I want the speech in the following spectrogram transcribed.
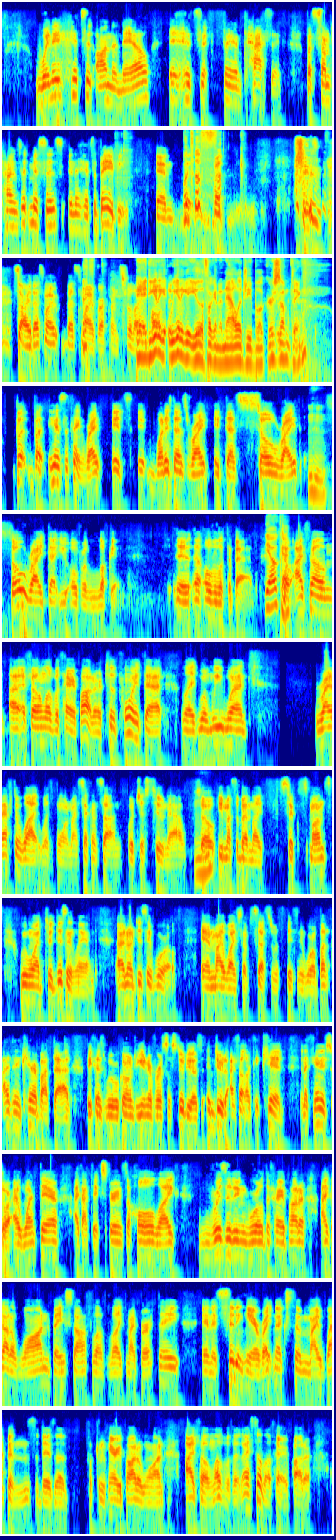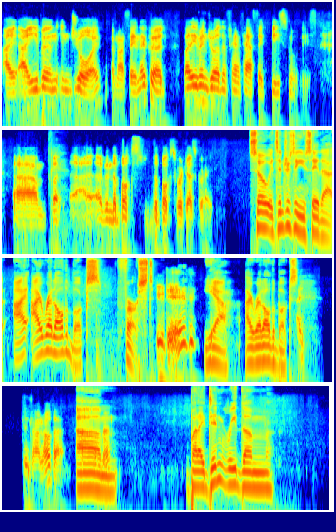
When it hits it on the nail, it hits it fantastic. But sometimes it misses and it hits a baby. And what the, the fuck? But, sorry, that's my that's my reference for like. Hey, you gotta get, we gotta get you the fucking analogy book or something. But but here's the thing, right? It's it, what it does right. It does so right, mm-hmm. so right that you overlook it. Uh, overlook the bad. Yeah, okay. So I fell I fell in love with Harry Potter to the point that like when we went right after Wyatt was born, my second son, which is two now. Mm-hmm. So he must have been like six months. We went to Disneyland. I uh, know Disney World. And my wife's obsessed with Disney World, but I didn't care about that because we were going to Universal Studios. And dude, I felt like a kid in a candy store. I went there. I got to experience the whole like Wizarding World of Harry Potter. I got a wand based off of like my birthday, and it's sitting here right next to my weapons. There's a fucking Harry Potter wand. I fell in love with it. I still love Harry Potter. I, I even enjoy. I'm not saying they're good, but I even enjoy the Fantastic Beast movies. Um, but uh, I mean, the books the books were just great. So it's interesting you say that. I I read all the books first. You did? Yeah, I read all the books. I did not know that. Um, okay. but I didn't read them.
